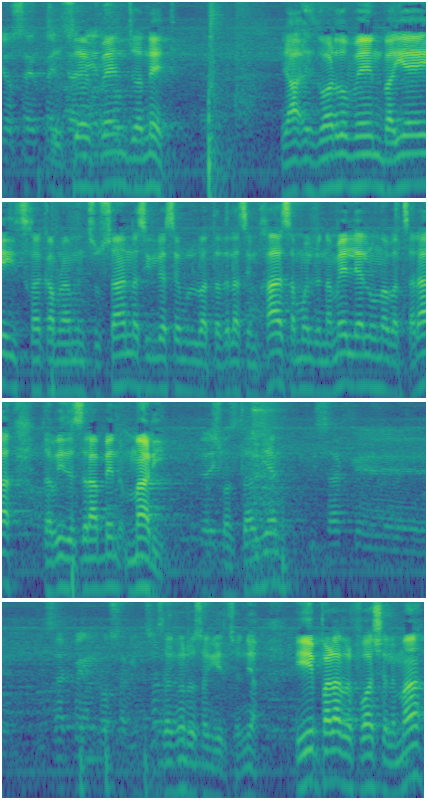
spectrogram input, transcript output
Joseph Ben Janet. Eduardo Ben Valle, Isaac Abraham Ben Susana, Silvia Samuel Batadela Semja, Samuel Ben Amelia, Luna Batzara, David Ezra Ben Mari. ¿Falta alguien? Isaac, Isaac Ben Rosa Gilson. Isaac Ben Rosa Gilson, ya. Y para Refuah Shelema,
